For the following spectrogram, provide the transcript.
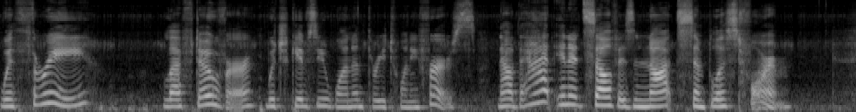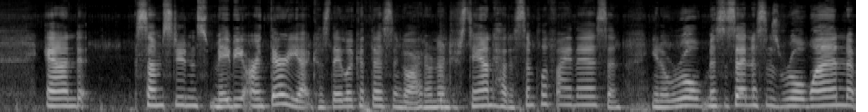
with three left over, which gives you 1 and 3 21sts. Now, that in itself is not simplest form. And some students maybe aren't there yet because they look at this and go, I don't understand how to simplify this. And, you know, rule, Mrs. Setness's rule one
